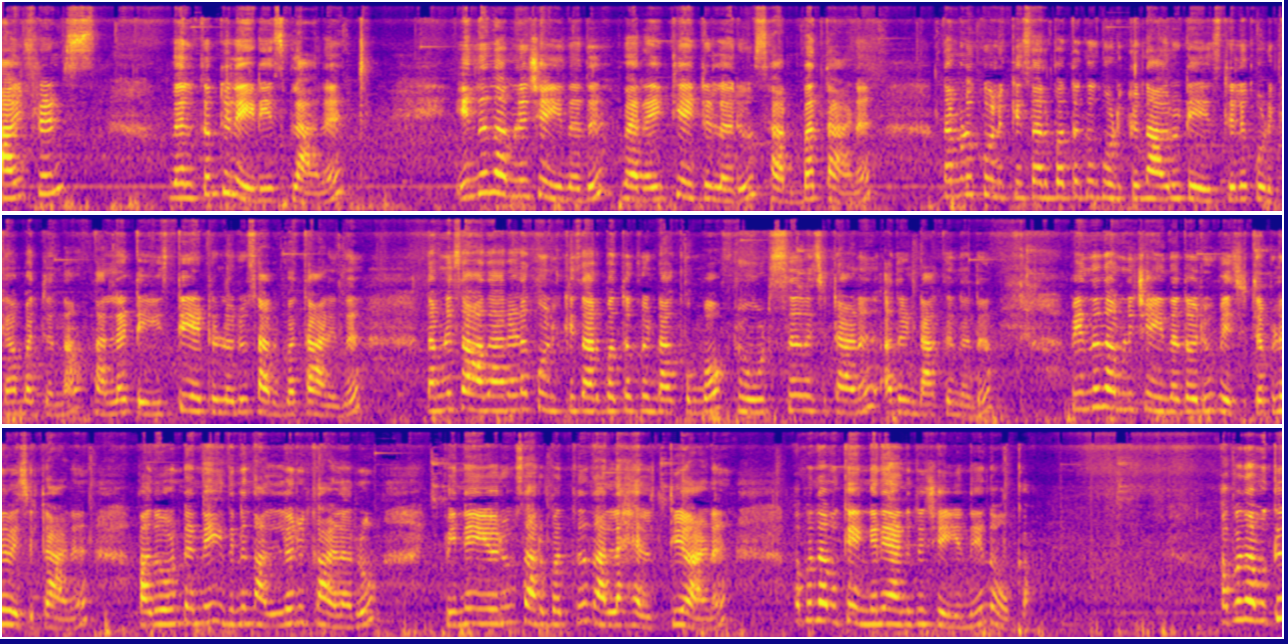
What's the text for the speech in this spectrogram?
Hi friends welcome to ladies planet ഇന്ന് നമ്മൾ ചെയ്യുന്നത് വെറൈറ്റി ആയിട്ടുള്ളൊരു സർബത്താണ്. നമ്മൾ കുലുക്കി സർബത്തൊക്കെ കുടിക്കുന്ന ആ ഒരു ടേസ്റ്റിൽ കുടിക്കാൻ പറ്റുന്ന നല്ല ടേസ്റ്റി ആയിട്ടുള്ളൊരു സർബത്താണിത്. നമ്മൾ സാധാരണ കുലുക്കി സർബത്തൊക്കെ ഉണ്ടാക്കുമ്പോൾ ഫ്രൂട്ട്സ് വെച്ചിട്ടാണ് അത് ഉണ്ടാക്കുന്നത്. അപ്പോൾ ഇന്ന് നമ്മൾ ചെയ്യുന്നത് ഒരു വെജിറ്റബിൾ വെച്ചിട്ടാണ്. അപ്പോൾ അതുകൊണ്ട് തന്നെ ഇതിന് നല്ലൊരു കളറും പിന്നെ ഈ ഒരു സർബത്ത് നല്ല ഹെൽത്തിയാണ് അപ്പോൾ നമുക്ക് എങ്ങനെയാണ് ഇത് ചെയ്യുന്നത് നോക്കാം. അപ്പോൾ നമുക്ക്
